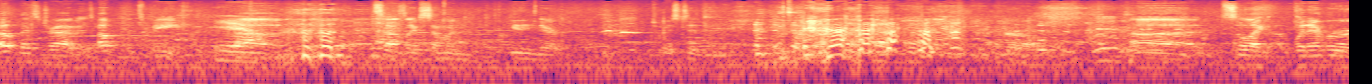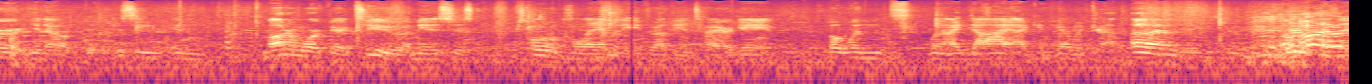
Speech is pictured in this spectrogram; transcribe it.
Oh, that's Travis. Oh, that's me. Yeah. Um, sounds like someone getting their twisted girl. Uh, so like whenever you know, because in, in Modern Warfare 2, I mean it's just total calamity throughout the entire game. But when when I die, I can hear like, oh, that was me. Oh, that was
